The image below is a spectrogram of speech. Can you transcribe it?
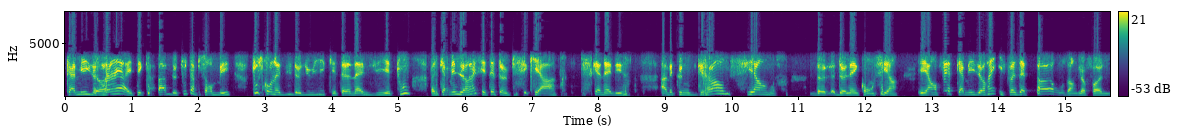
Camille Lorrain a été capable de tout absorber, tout ce qu'on a dit de lui, qui était un nazi et tout, parce que Camille Lorrain c'était un psychiatre, psychanalyste, avec une grande science de, de l'inconscient. Et en fait, Camille Lorrain, il faisait peur aux anglophones.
